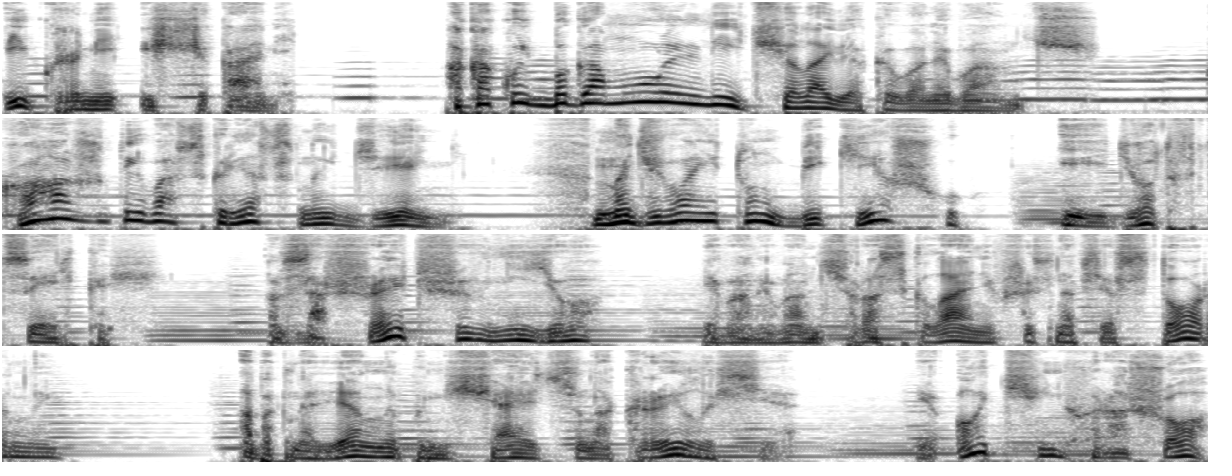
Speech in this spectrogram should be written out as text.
икрами и щеками. А какой богомольный человек Иван Иванович! Каждый воскресный день надевает он бикешу и идет в церковь. Зашедший в нее, Иван Иванович, раскланившись на все стороны, обыкновенно помещается на крылосе и очень хорошо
